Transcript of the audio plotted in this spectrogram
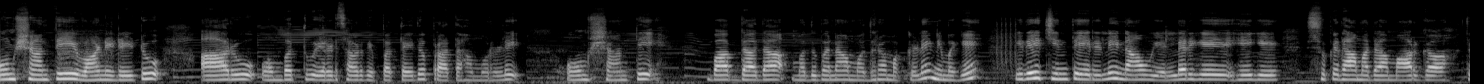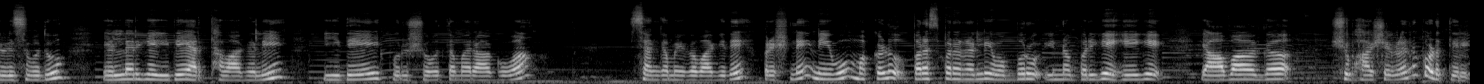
ಓಂ ಶಾಂತಿ, ವಾಣಿ ಡೇಟು, ಆರು, ಒಂಬತ್ತು, ಎರಡು ಸಾವಿರದ ಇಪ್ಪತ್ತೈದು, ಪ್ರಾತಃ ಮುರಳಿ. ಓಂ ಶಾಂತಿ. ಬಾಬ್ದಾದ ಮಧುಬನ, ಮಧುರ ಮಕ್ಕಳೇ, ನಿಮಗೆ ಇದೇ ಚಿಂತೆ ಇರಲಿ. ನಾವು ಎಲ್ಲರಿಗೆ ಹೇಗೆ ಸುಖಧಾಮದ ಮಾರ್ಗ ತಿಳಿಸುವುದು? ಎಲ್ಲರಿಗೆ ಇದೇ ಅರ್ಥವಾಗಲಿ. ಇದೇ ಪುರುಷೋತ್ತಮರಾಗುವ ಸಂಗಮಯುಗವಾಗಿದೆ. ಪ್ರಶ್ನೆ, ನೀವು ಮಕ್ಕಳು ಪರಸ್ಪರರಲ್ಲಿ ಒಬ್ಬರು ಇನ್ನೊಬ್ಬರಿಗೆ ಹೇಗೆ ಯಾವಾಗ ಶುಭಾಶಯಗಳನ್ನು ಕೊಡುತ್ತೀರಿ?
